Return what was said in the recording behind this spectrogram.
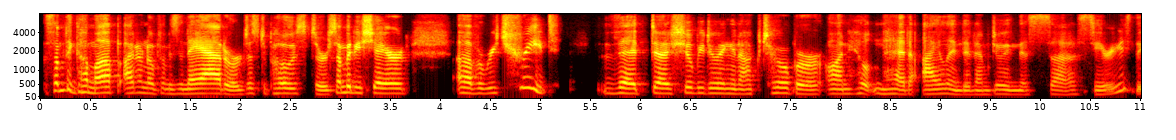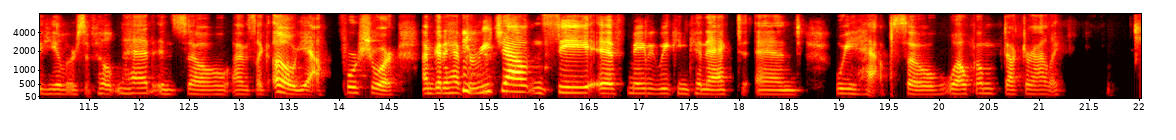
something come up. I don't know if it was an ad or just a post or somebody shared of a retreat that uh, she'll be doing in October on Hilton Head Island. And I'm doing this uh, series, The Healers of Hilton Head. And so I was like, oh, yeah, for sure. I'm going to have to reach out and see if maybe we can connect. And we have. So welcome, Dr. Alli.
